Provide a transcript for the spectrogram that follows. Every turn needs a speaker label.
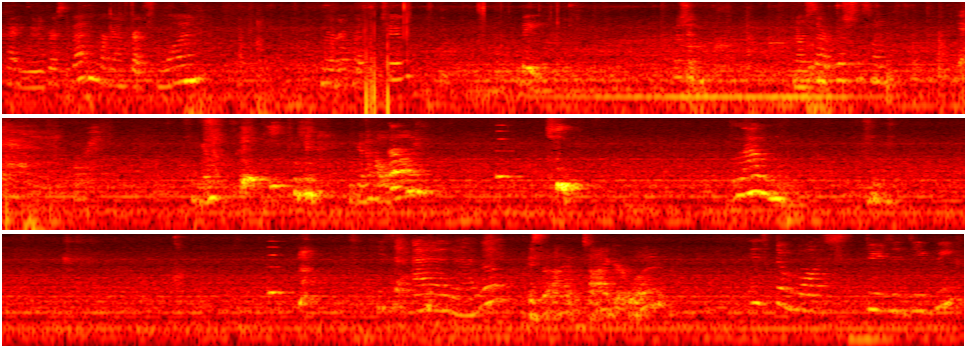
Speaker 1: Okay, we're going to press the button. We're going to press 1. We're going to press 2. B. Push it. No, sir. Push this one. Yeah. All right. You're going to, You going to hold on. It's the eye of a tiger, what?
Speaker 2: Is the watch do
